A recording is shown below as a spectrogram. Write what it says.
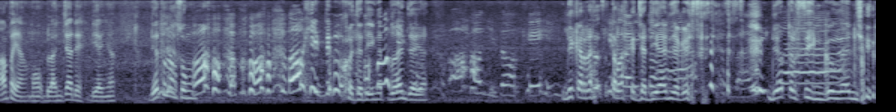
apa ya mau belanja deh dianya. Dia tuh langsung oh, oh, oh gitu. Kok jadi inget belanja ya? oh gitu oke. Ini karena Oke, setelah kejadian ya guys. Dia tersinggung anjir.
